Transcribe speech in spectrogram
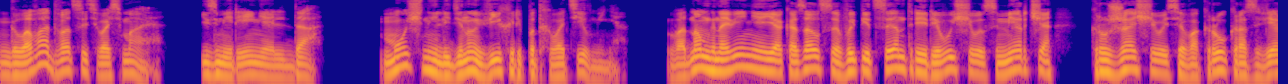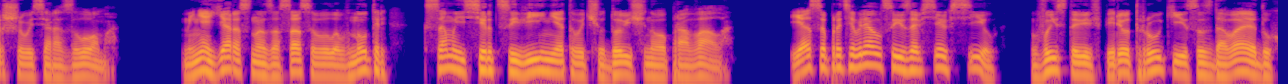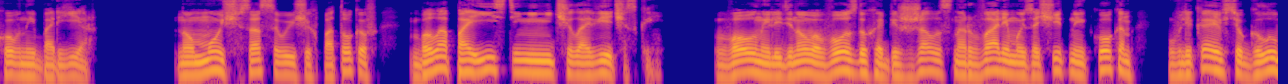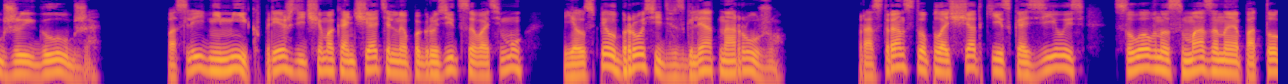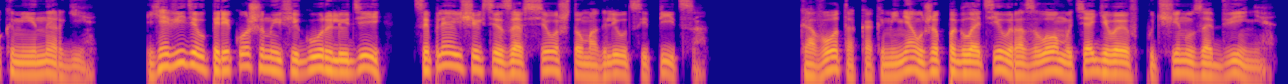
Глава 28. Измерение льда. Мощный ледяной вихрь подхватил меня. В одно мгновение я оказался в эпицентре ревущего смерча, кружащегося вокруг развершегося разлома. Меня яростно засасывало внутрь, к самой сердцевине этого чудовищного провала. Я сопротивлялся изо всех сил, выставив вперед руки и создавая духовный барьер. Но мощь всасывающих потоков — была поистине нечеловеческой. Волны ледяного воздуха безжалостно рвали мой защитный кокон, увлекая все глубже и глубже. Последний миг, прежде чем окончательно погрузиться во тьму, я успел бросить взгляд наружу. Пространство площадки исказилось, словно смазанное потоками энергии. Я видел перекошенные фигуры людей, цепляющихся за все, что могли уцепиться. Кого-то, как и меня, уже поглотил разлом, утягивая в пучину забвения.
